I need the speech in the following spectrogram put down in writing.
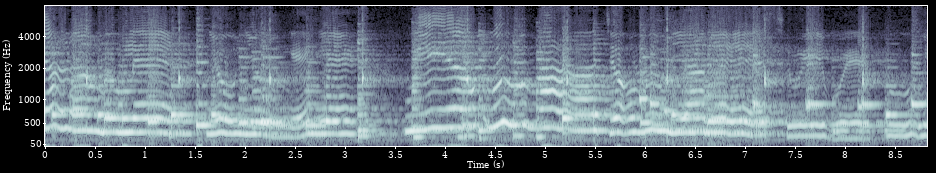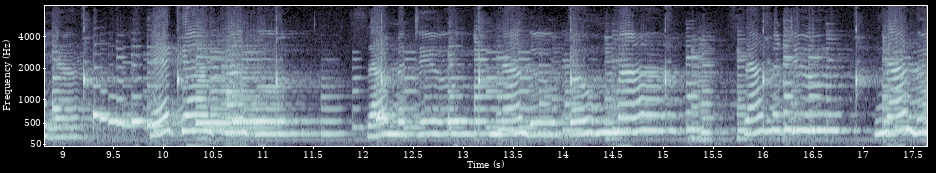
ရားမုံလဲညို့ညို့ငယ်ငယ်ဝီယဥမာကြုံရတဲ့ဆွေးပွဲပူရန်တေကံဖန်ကူ သမတူနန္ဒုပုံမသမတူနန္ဒု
